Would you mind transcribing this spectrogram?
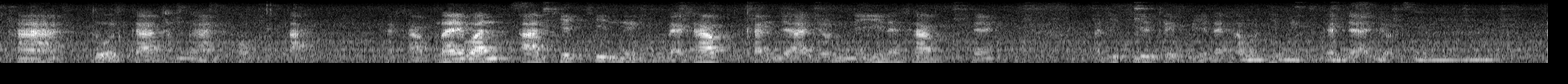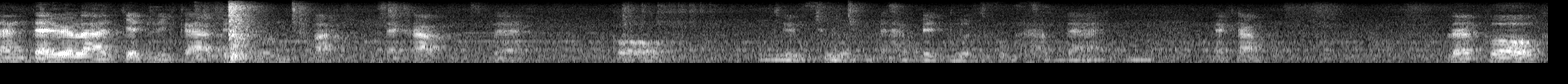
5. ตรวจการทำงานของตับนะครับ ในวันอาทิตย์ที่ 1 นะครับ กันยายนนี้นะครับเนี่ย อาทิตย์ที่จะถึงนี้นะครับ วันที่1กันยายนตั้งแต่เวลา7นาฬิกาเป็นต้นไปนะครับนะก็เชิญชวนนะครับเป็นตรวจสุขภาพได้นะครับ แล้วก็ก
